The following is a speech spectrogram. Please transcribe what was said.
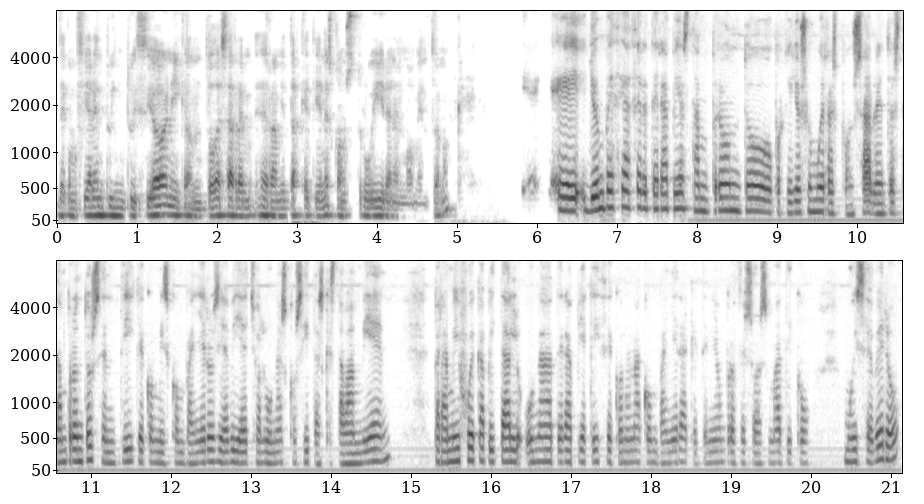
de, confiar en tu intuición y con todas esas herramientas que tienes construir en el momento, ¿no? Eh, yo empecé a hacer terapias tan pronto, porque yo soy muy responsable, entonces tan pronto sentí que con mis compañeros ya había hecho algunas cositas que estaban bien. Para mí fue capital una terapia que hice con una compañera que tenía un proceso asmático muy severo.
